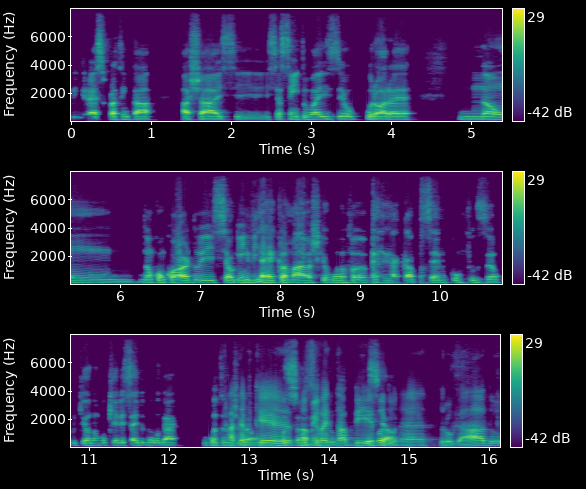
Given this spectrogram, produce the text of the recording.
do ingresso, para tentar achar esse, esse assento, mas eu, por hora, não não concordo, e se alguém vier reclamar, eu acho que eu vou, acaba sendo confusão, porque eu não vou querer sair do meu lugar enquanto não Até tiver porque um você vai estar tá bêbado, né? Drogado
